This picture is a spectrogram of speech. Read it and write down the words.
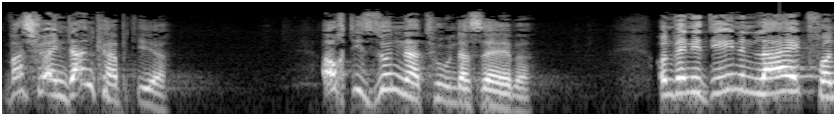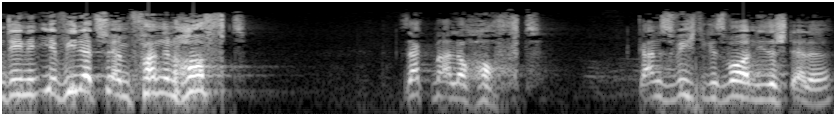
was für einen Dank habt ihr? Auch die Sünder tun dasselbe. Und wenn ihr denen leid, von denen ihr wieder zu empfangen hofft, sagt mal alle hofft. Ganz wichtiges Wort an dieser Stelle.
